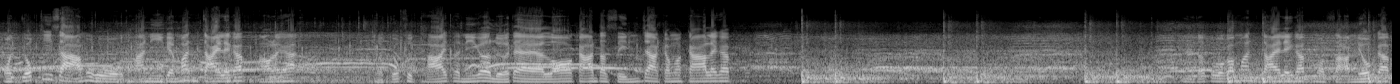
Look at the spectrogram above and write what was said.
หมดยกที่3โอ้โหธานีแกมั่นใจเลยครับเอาเลยครับหมดยกสุดท้ายตอนนี้ก็เหลือแต่รอการตัดสินจากกรรมการแล้วครับ ตัวก็มั่นใจเลยครับหมด 3 ยกครับ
